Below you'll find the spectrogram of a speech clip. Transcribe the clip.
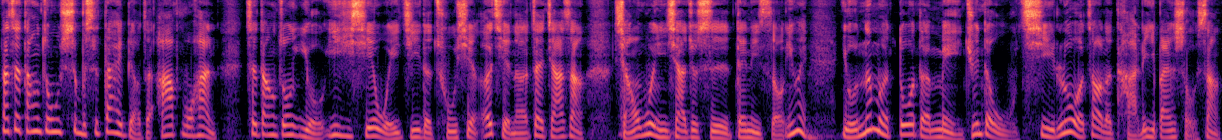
那这当中是不是代表着阿富汗这当中有一些危机的出现？而且呢，再加上想要问一下，就是 Dennis 哦，因为有那么多的美军的武器落到了塔利班手上，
